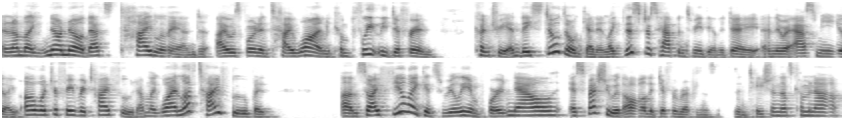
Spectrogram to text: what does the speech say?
and I'm like, "No, no, that's Thailand. I was born in Taiwan, completely different country." And they still don't get it. Like this just happened to me the other day, and they were asking me like, "Oh, what's your favorite Thai food?" I'm like, "Well, I love Thai food, but." Um, so I feel like it's really important now, especially with all the different representation that's coming out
